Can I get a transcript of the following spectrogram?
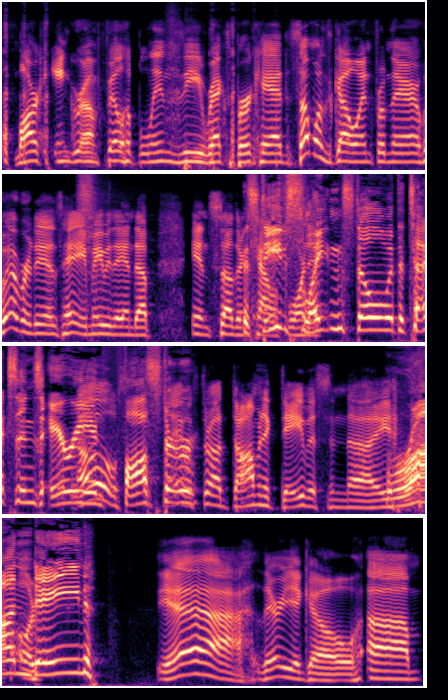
Mark Ingram, Phillip Lindsay, Rex Burkhead. Someone's going from there. Whoever it is, hey, maybe they end up in Southern is California. Steve Slaton still with the Texans. Arian oh, Foster. Throw out Domanick Davis and uh, Ron Dayne. Yeah, there you go. Um,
